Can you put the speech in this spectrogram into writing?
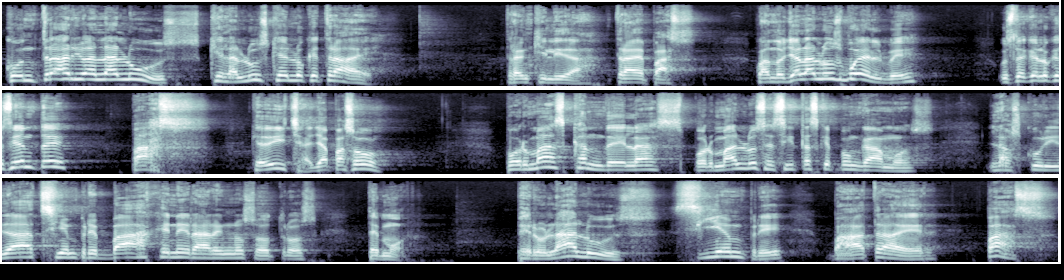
Contrario a la luz, que la luz, ¿qué es lo que trae? Tranquilidad, trae paz. Cuando ya la luz vuelve, ¿usted qué es lo que siente? Paz. Qué dicha, ya pasó. Por más candelas, por más lucecitas que pongamos, la oscuridad siempre va a generar en nosotros temor. Pero la luz siempre va a traer paz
